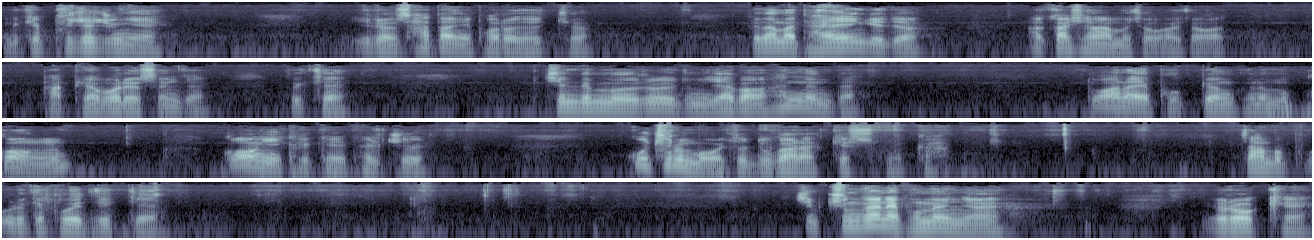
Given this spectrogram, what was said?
이렇게 부재 중에 이런 사단이 벌어졌죠. 그나마 다행인 게 저 아카시아 나무 저거 저거 다 벼버려서 이제 그렇게 진딧물을 좀 예방했는데 또 하나의 복병 그놈은 꿩 꿩이 그렇게 될 줄 고추를 먹을 줄 누가 알았겠습니까? 자 한번 이렇게 보여드릴게요. 지금 중간에 보면요. 요렇게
